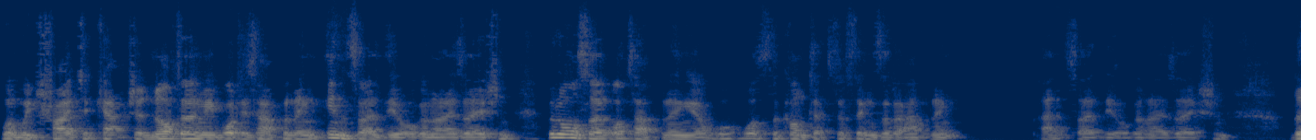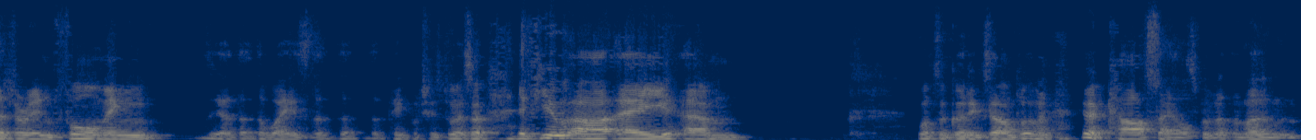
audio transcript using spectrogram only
when we try to capture not only what is happening inside the organization, but also what's happening, uh, what's the context of things that are happening outside the organization that are informing you know, the, the, ways that, that, that, people choose to work. So if you are a um, what's a good example? I mean, you're a car salesman at the moment.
